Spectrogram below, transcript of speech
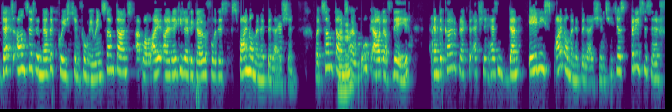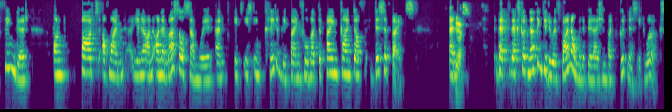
that answers another question for me. When sometimes, uh, well, I, I regularly go for this spinal manipulation, but sometimes mm-hmm. I walk out of there and the chiropractor actually hasn't done any spinal manipulation. She just presses her finger on part of my, you know, on, on a muscle somewhere, and it is incredibly painful, but the pain kind of dissipates. And yes. that, that's got nothing to do with spinal manipulation, but goodness, it works.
